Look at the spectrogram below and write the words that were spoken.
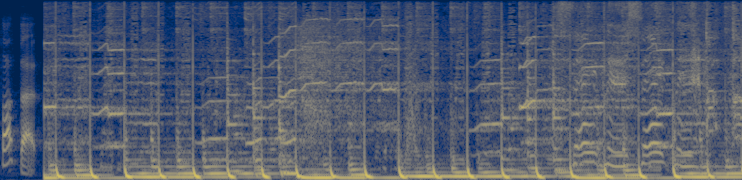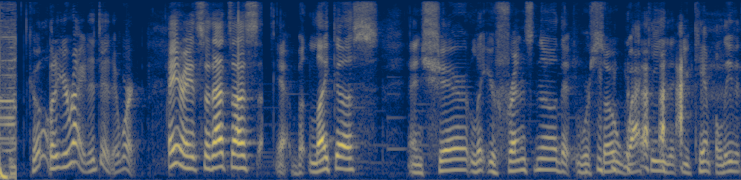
thought that. Save me, save me. Cool. But you're right. It did. It worked. Anyway, so that's us. yeah, but like us and share. Let your friends know that we're so wacky that you can't believe it.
